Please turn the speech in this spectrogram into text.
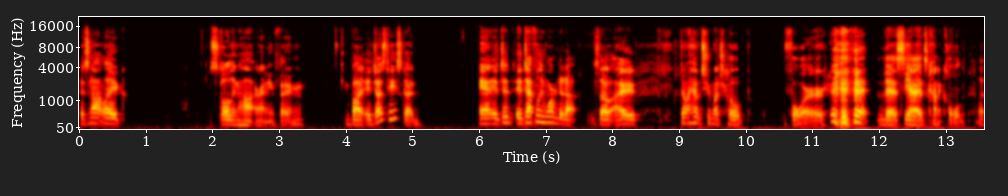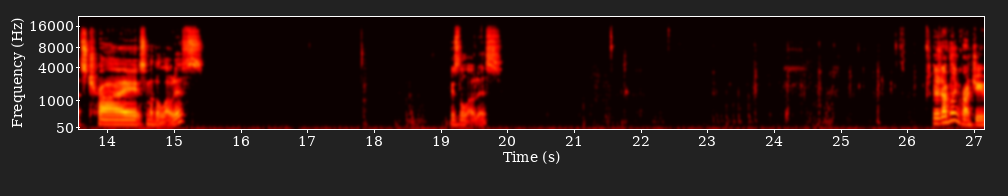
It's not like scalding hot or anything, but it does taste good. And it did it definitely warmed it up. So I don't have too much hope for this. Yeah, it's kind of cold. Let's try some of the lotus. Here's the lotus. It's definitely crunchy.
